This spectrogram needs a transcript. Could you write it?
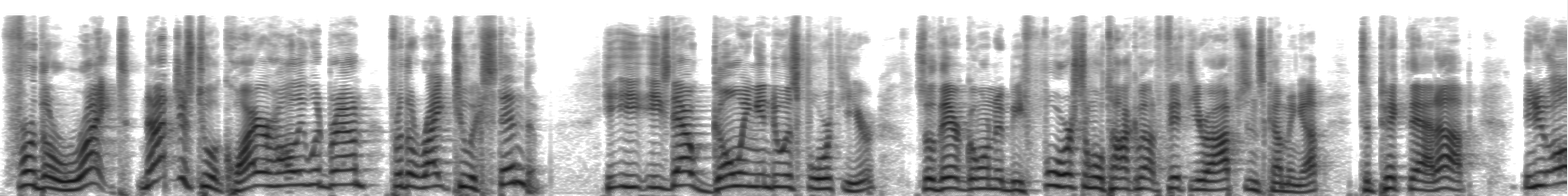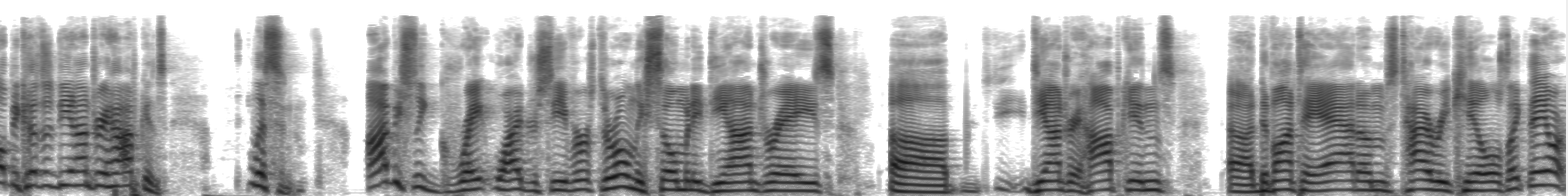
for the right, not just to acquire Hollywood Brown, for the right to extend him. He, he's now going into his fourth year. So they're going to be forced, and we'll talk about fifth year options coming up to pick that up. And you all because of DeAndre Hopkins. Listen, obviously great wide receivers. There are only so many DeAndres. Uh, DeAndre Hopkins, uh, Davante Adams, Tyreek Hills. Like they are.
